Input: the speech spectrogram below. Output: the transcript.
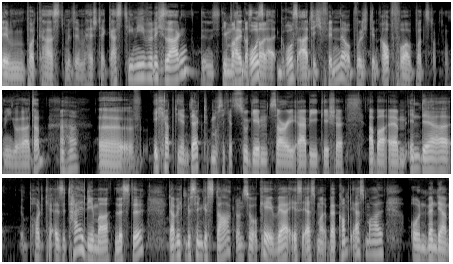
dem Podcast mit dem Hashtag Gastini, würde ich sagen, den ich Die total groß, großartig finde, obwohl ich den auch vor Podstock noch nie gehört habe. Äh, Ich habe die entdeckt, muss ich jetzt zugeben. Sorry, Abby, Gesche. Aber ähm, in der Podcast, also Teilnehmerliste, da habe ich ein bisschen gestarkt und so, okay, wer ist erstmal, wer kommt erstmal? Und wenn der,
